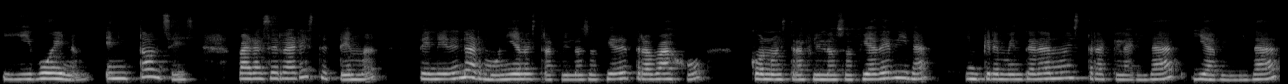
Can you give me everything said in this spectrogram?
Y bueno, entonces, para cerrar este tema, tener en armonía nuestra filosofía de trabajo con nuestra filosofía de vida incrementará nuestra claridad y habilidad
